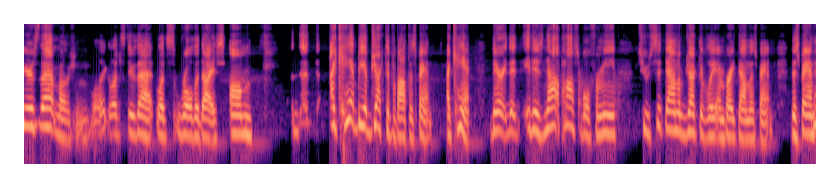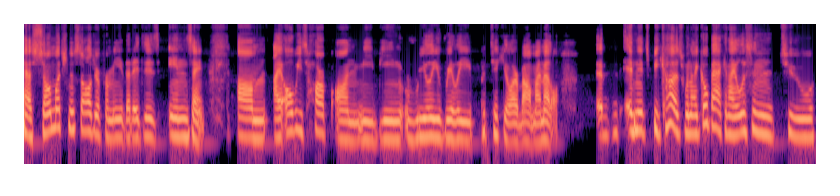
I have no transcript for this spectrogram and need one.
here's that motion. Like, let's do that. Let's roll the dice. Um, I can't be objective about this band. I can't. There, it is not possible for me to sit down objectively and break down this band. This band has so much nostalgia for me that it is insane. Um, I always harp on me being really, really particular about my metal. Uh, And it's because when I go back and I listen to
